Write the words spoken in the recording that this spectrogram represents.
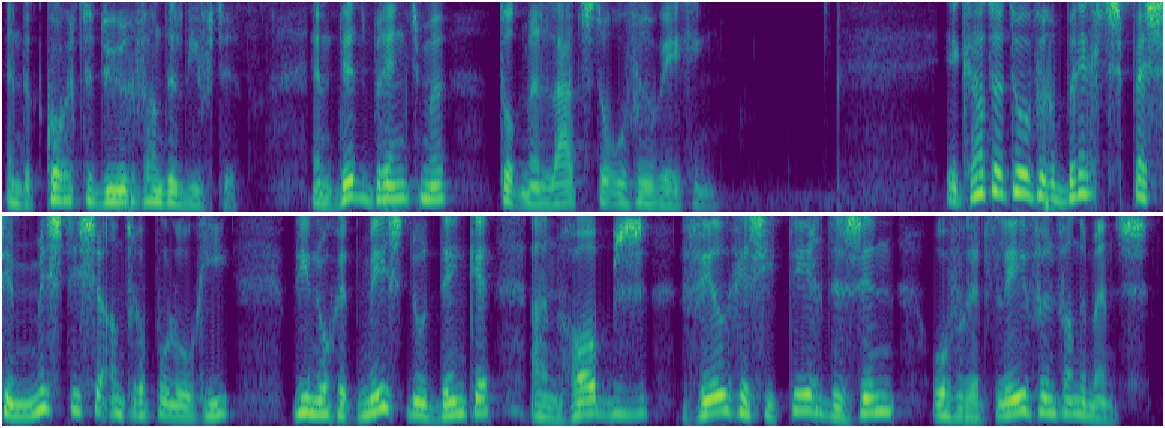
en de korte duur van de liefde. En dit brengt me tot mijn laatste overweging. Ik had het over Brechts pessimistische antropologie, die nog het meest doet denken aan Hobbes' veel geciteerde zin over het leven van de mens:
